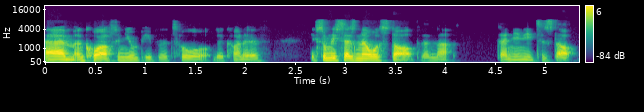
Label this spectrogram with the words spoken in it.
Um, and quite often, young people are taught the kind of if somebody says no or stop, then that then you need to stop,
